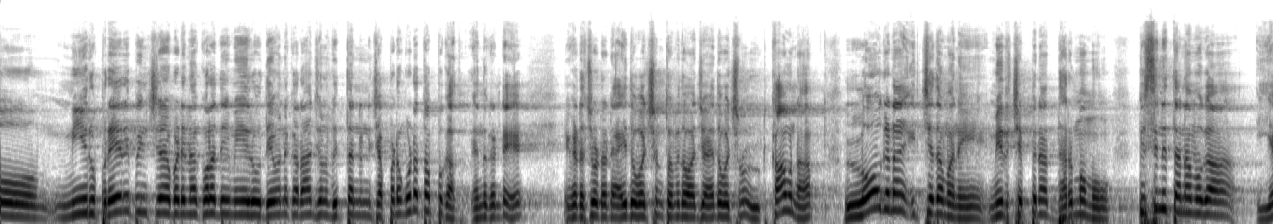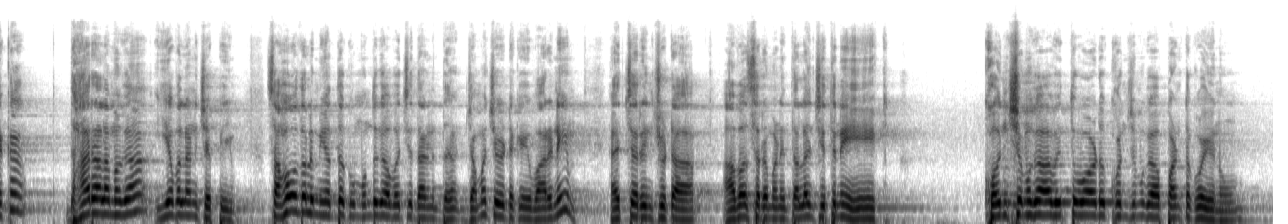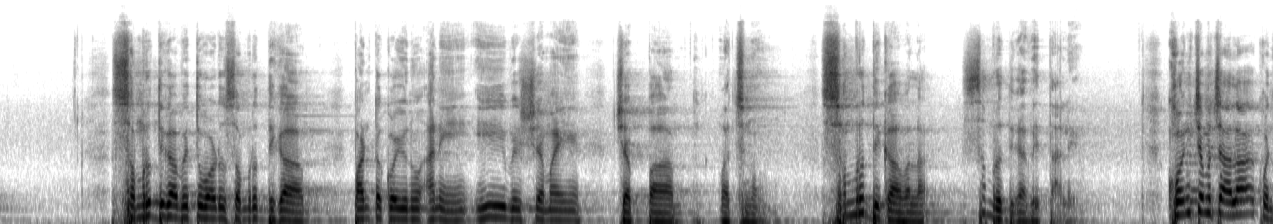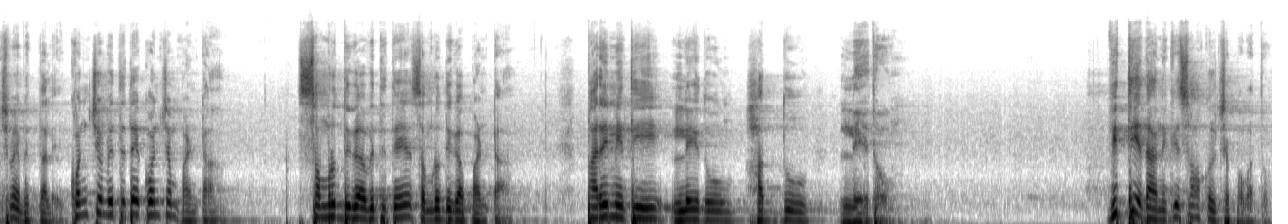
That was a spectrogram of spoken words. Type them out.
మీరు ప్రేరేపించబడిన కొలది మీరు దేవునికి రాజ్యం విత్తనని చెప్పడం కూడా తప్పు కాదు. ఎందుకంటే ఇక్కడ చూడండి ఐదో వచ్చిన తొమ్మిదో వచ్చిన ఐదో వచ్చిన కావున లోగడ ఇచ్చేదమని మీరు చెప్పిన ధర్మము పిసినితనముగా ఇయక ధారాళముగా ఇవ్వాలని చెప్పి సహోదరులు మీ వద్దకు ముందుగా వచ్చి దాన్ని జమ చేయుటకి వారిని హెచ్చరించుట అవసరమని తలంచితిని. కొంచెముగా విత్తువాడు కొంచెముగా పంట కోయను. సమృద్ధిగా విత్తువాడు సమృద్ధిగా పంట కోయును అని ఈ విషయమై చెప్పవచ్చును. సమృద్ధి కావాలా సమృద్ధిగా విత్తాలి. కొంచెం చాలా కొంచెమే విత్తాలి. కొంచెం విత్తితే కొంచెం పంట. సమృద్ధిగా విత్తితే సమృద్ధిగా పంట. పరిమితి లేదు హద్దు లేదు. విత్తేదానికి సాకులు చెప్పవద్దు.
